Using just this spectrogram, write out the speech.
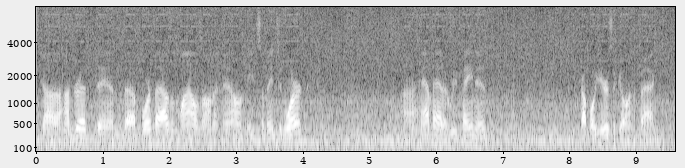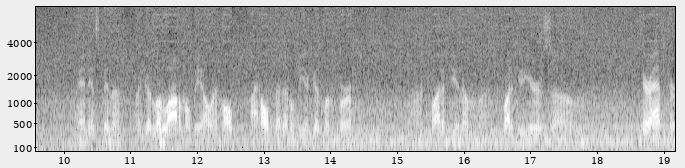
It's got 104,000 uh, miles on it now. It needs some engine work. I have had it repainted a couple years ago, in fact, and it's been a, a good little automobile. And hope I hope that it'll be a good one for uh, quite a few num- quite a few years um, hereafter.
